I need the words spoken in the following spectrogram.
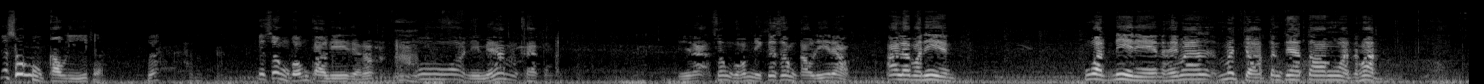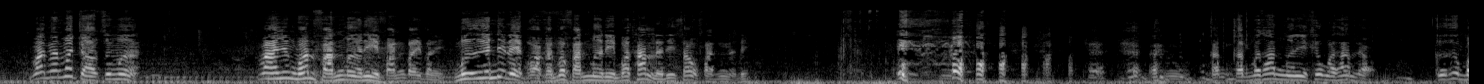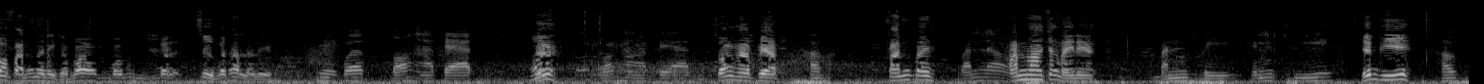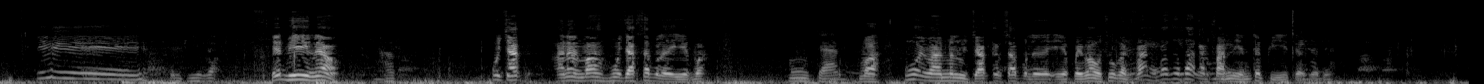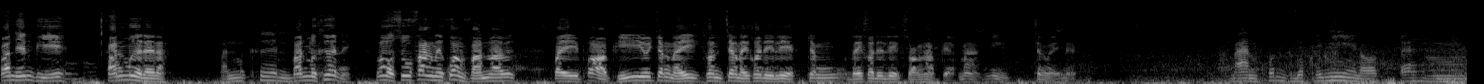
ก็ส่งเกาหลีเถอะนะก็ส่งผมเกาหลีเถอะเนาะโอ้นี่แม่มครับนี่ละส่งผมนี่คือส่งเกาหลีแล้วอ้าวแล้ววันนี้ งวดนี่นี่ให้มามาจอบตั้งแต่ตองงวดฮอดวันมันมาจอบซุมือว่ายังวันฝันมือนี่ฝันไปปะนี่มืออื่นที่เล็กออกกันว่าฝันมือนี่บ่ท่านเลยที่เศร้าฝันเลยดิกันกันบ่ท่านมือนี่คือบ่ท่านแล้วคือคือบ่ฝันมือนี่กับบ่บ่บ่สื่อบ่ท่านแล้วเลยเรียกว่าสองห้าแปดเฮ้ยสองห้าแปดสองห้าแปดครับฝันไปฝันแล้วฝันว่าจังไหนเนี่ย ฝันไปเห็นผีเห็นผีครับ อี๋เป็นผีก็เห็นผีอีกแล้วครับหูจัก อันนั้นว่าหูจักซับเปลือเอกวะหมูจักว่าโอ้ยวานมันรู้จักกับซับเปลือเอกไปเว้าสู้กันฟังว่าคือพากันฝันเห็นแต่ผีแต่เดี๋ยวนี้ฝันเห็นผีฝันมือใดน่ะฝันเมื่อคืนฝันเมื่อคืนนี่เว่าสู้ฟังในความฝันว่าไปพ่อผีอยู่จังไหนคนจังไหนค่อยได้เลขจังใดค่อยได้เลขสองห้าแปดมากนี่จังไหนเนี่ย บ้านคนก็บอกให้มีหรอกแต่อืม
